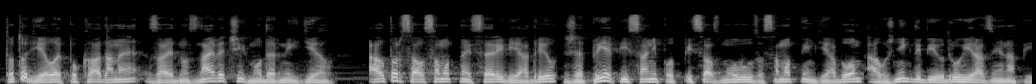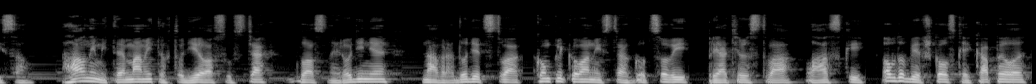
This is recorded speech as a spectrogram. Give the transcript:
Toto dielo je pokladané za jedno z najväčších moderných diel. Autor sa o samotnej sérii vyjadril, že pri jej písaní podpísal zmluvu so samotným diablom a už nikdy by ju druhý raz nenapísal. Hlavnými témami tohto diela sú vzťah k vlastnej rodine, návrat do detstva, komplikovaný vzťah k otcovi, priateľstva, lásky, obdobie v školskej kapele,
